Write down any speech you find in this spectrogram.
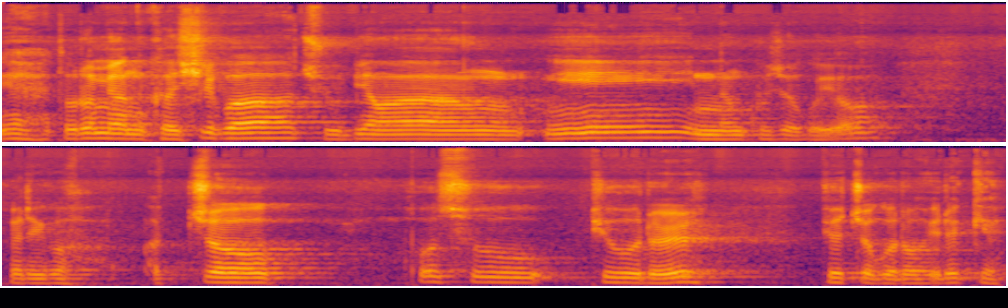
예, 도로면 거실과 주방이 있는 구조고요. 그리고 앞 쪽 호수 뷰를 뷰 쪽으로 이렇게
